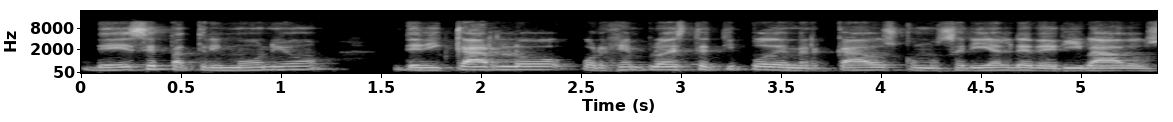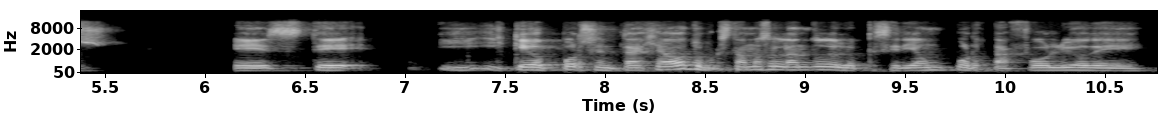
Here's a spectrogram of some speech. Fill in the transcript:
de ese patrimonio dedicarlo, por ejemplo, a este tipo de mercados como sería el de derivados? Este, y, qué porcentaje a otro, porque estamos hablando de lo que sería un portafolio de,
